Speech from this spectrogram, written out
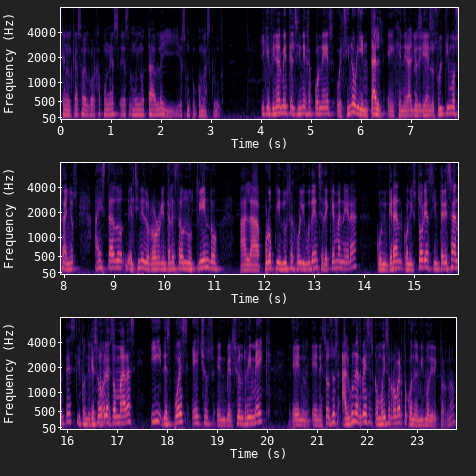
Que en el caso del gore japonés es muy notable y es un poco más crudo. Y que finalmente el cine japonés o el cine oriental en general, yo Así diría es. en los últimos años, ha estado, el cine de horror oriental ha estado nutriendo a la propia industria hollywoodense. ¿De qué manera? Con, gran, con historias interesantes Y con que son retomadas y después hechos en versión remake en, en Estados Unidos, algunas veces, como dice Roberto, con el mismo director, ¿no?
